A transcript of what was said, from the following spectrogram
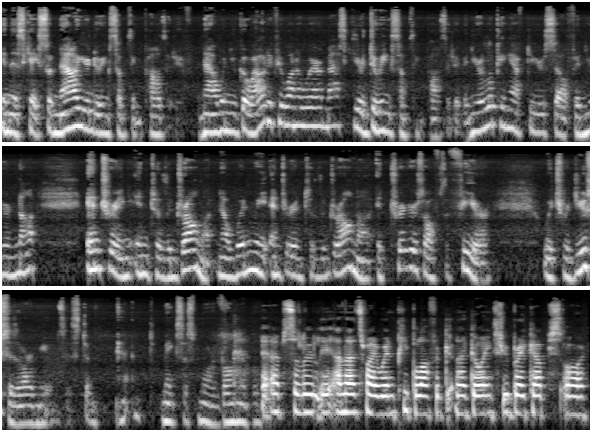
in this case. So now you're doing something positive. Now, when you go out, if you want to wear a mask, you're doing something positive and you're looking after yourself and you're not entering into the drama. Now, when we enter into the drama, it triggers off the fear, which reduces our immune system and makes us more vulnerable. Absolutely, and that's why when people are going through breakups or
